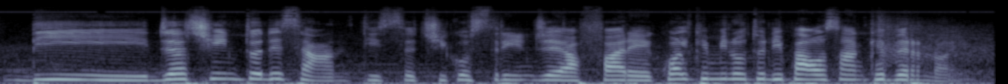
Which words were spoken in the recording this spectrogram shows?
di Giacinto De Santis ci costringe a fare qualche minuto di pausa anche per noi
